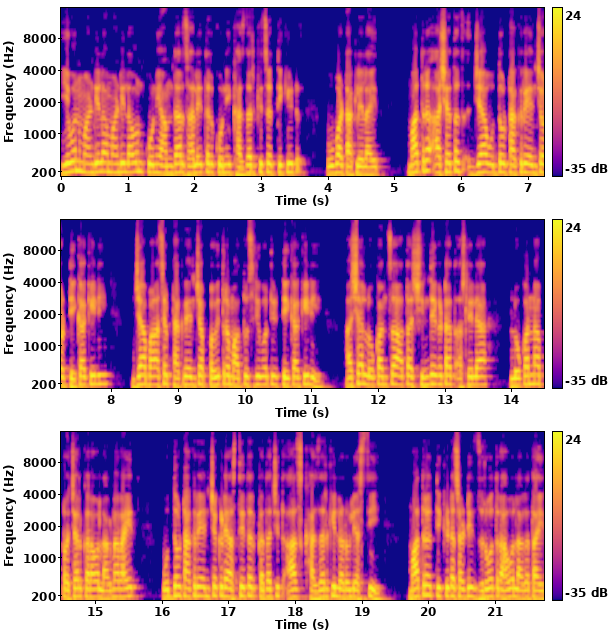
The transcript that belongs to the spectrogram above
येवन मांडीला मांडी लावून कोणी आमदार झाले तर कोणी खासदारकीचं तिकीट उभा टाकलेलं आहे. मात्र अशातच ज्या उद्धव ठाकरे यांच्यावर टीका केली ज्या बाळासाहेब ठाकरे यांच्या पवित्र मातोश्रीवरती टीका केली अशा लोकांचा आता शिंदे गटात असलेल्या लोकांना प्रचार करावा लागणार आहेत उद्धव ठाकरे यांच्याकडे असते तर कदाचित आज खासदारकी लढवली असती. मात्र तिकिटासाठी झुरवत राहावं लागत आहेत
